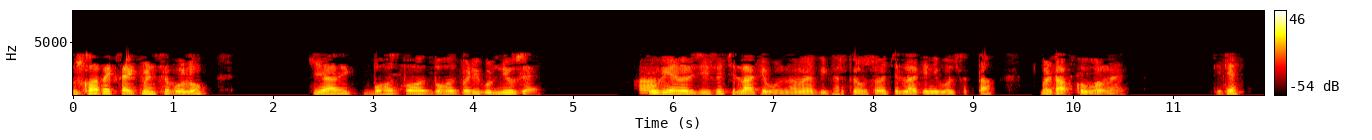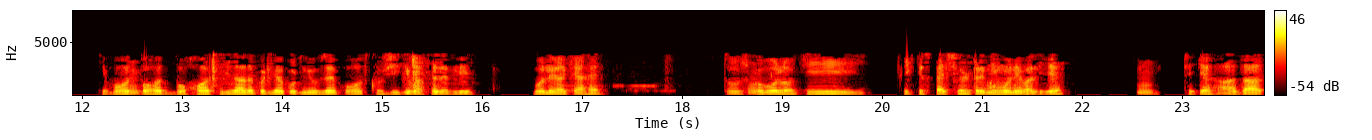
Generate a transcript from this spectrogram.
उसको आप एक्साइटमेंट से बोलो कि यार एक बहुत बहुत बहुत बड़ी गुड न्यूज़ है। हाँ। पूरी एनर्जी से चिल्ला के बोलना। मैं अभी घर पे हूँ तो मैं चिल्ला के नहीं बोल सकता बट आपको बोलना है। ठीक है? कि बहुत हम्म, बहुत बहुत ही ज़्यादा बढ़िया गुड न्यूज़ है बहुत खुशी की बात है तेरे लिए बोलेगा क्या है? तो उसको हम्म, बोलो कि एक स्पेशल ट्रेनिंग होने वाली है। हम्म, ठीक है? आज़ाद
